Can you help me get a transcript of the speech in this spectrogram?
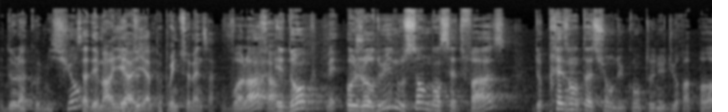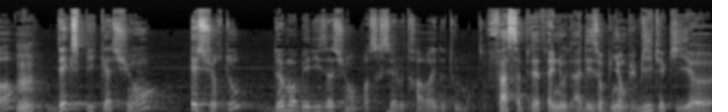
de la commission. Ça a démarré il y a, à peu près une semaine, ça. Voilà. Et donc, aujourd'hui, nous sommes dans cette phase de présentation du contenu du rapport, hum. d'explication et surtout de mobilisation, parce que c'est le travail de tout le monde. Face à peut-être à, des opinions publiques qui, euh,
